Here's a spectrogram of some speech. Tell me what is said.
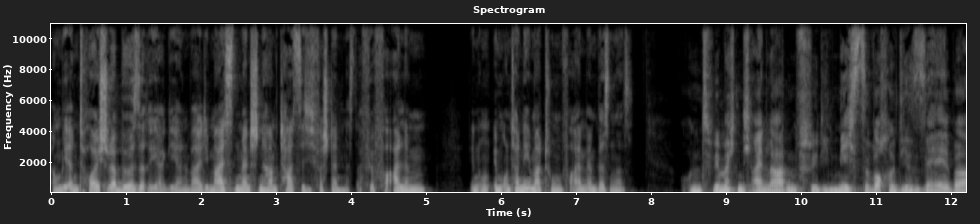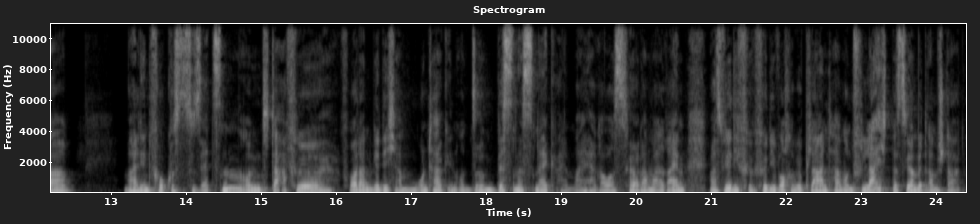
irgendwie enttäuscht oder böse reagieren, weil die meisten Menschen haben tatsächlich Verständnis dafür, vor allem in, im Unternehmertum, vor allem im Business. Und wir möchten dich einladen, für die nächste Woche dir selber mal den Fokus zu setzen. Und dafür fordern wir dich am Montag in unserem Business Snack einmal heraus. Hör da mal rein, was wir die für, für die Woche geplant haben. Und vielleicht bist du ja mit am Start.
